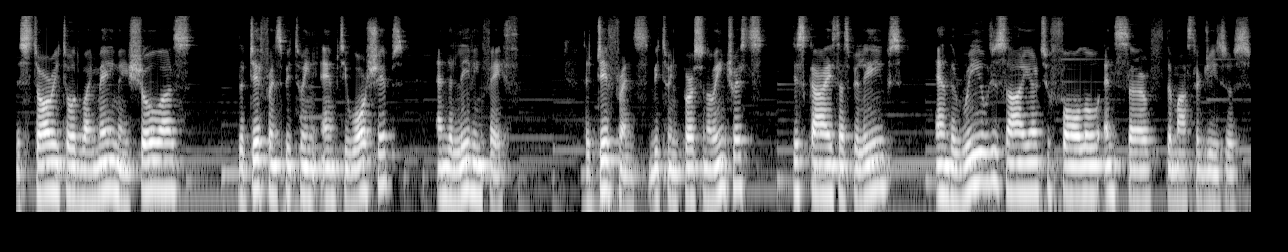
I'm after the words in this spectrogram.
The story told by Mei Mei show us the difference between empty worships and the living faith the difference between personal interests disguised as beliefs and the real desire to follow and serve the Master Jesus.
